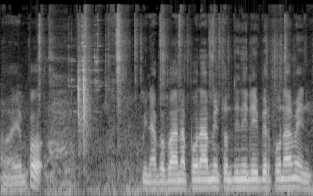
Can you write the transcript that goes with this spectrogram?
Oh, ayan po. Binababa na po namin itong diniliver po namin.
